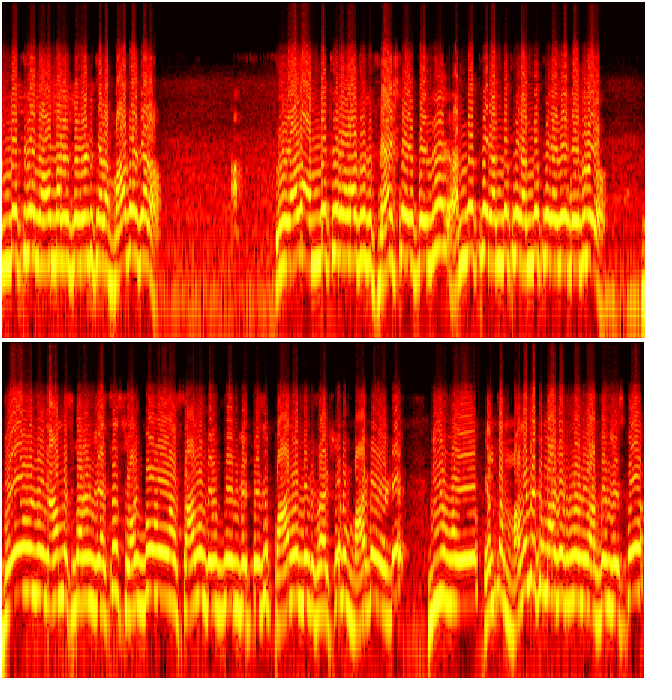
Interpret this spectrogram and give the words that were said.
అంబేద్కర్ని అవమానించడం అంటే చాలా బాధాకరం. ఈవేళ అంబేద్కర్ వాదులకు ఫ్యాషన్ అయిపోయింది. అంబేద్కర్ అంబేద్కర్ అంబేద్కర్ అనే బదులు దేవుని నామస్మరణ చేస్తే స్వర్గంలో స్థానం దొరుకుతుందని చెప్పేసి పార్లమెంట్ సాక్షి మాట్లాడంటే నీవు ఎంత మదనకి మాట్లాడుతున్నావు నువ్వు అర్థం చేసుకో.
